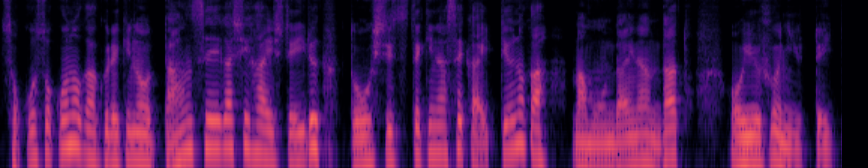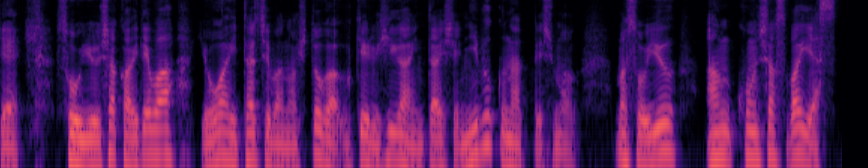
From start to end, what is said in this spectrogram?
そこそこの学歴の男性が支配している同質的な世界っていうのが、まあ問題なんだというふうに言っていて、そういう社会では弱い立場の人が受ける被害に対して鈍くなってしまう。まあそういうアンコンシャスバイアス、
